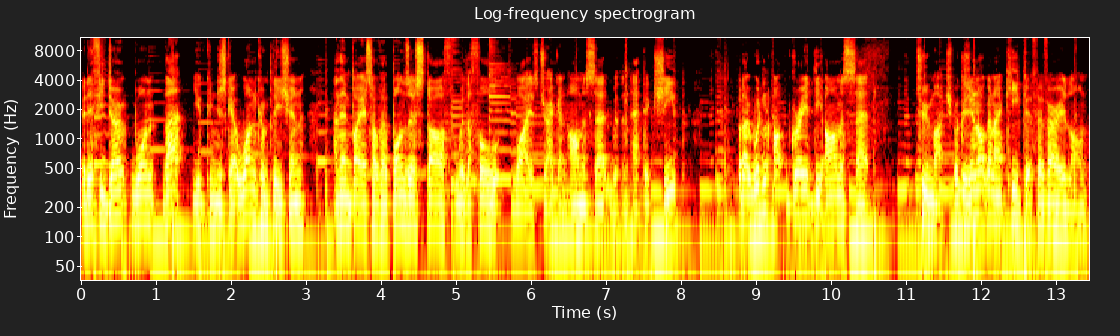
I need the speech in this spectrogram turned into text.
But if you don't want that, you can just get one completion and then buy yourself a Bonzo staff with a full Wise Dragon armor set with an epic sheep. But I wouldn't upgrade the armor set too much because you're not going to keep it for very long.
